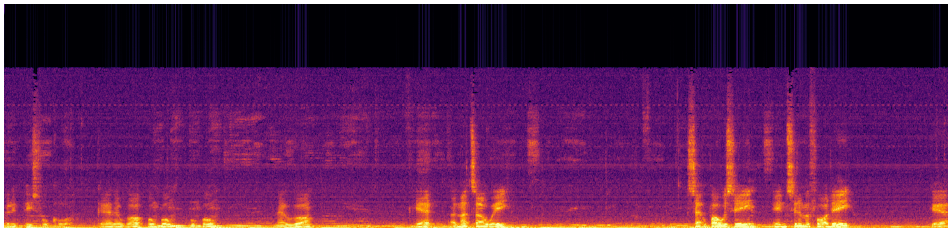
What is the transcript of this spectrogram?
Very peaceful colour. Okay, there we go. Boom, boom, boom, boom. There we go. Okay, and that's how we set up our scene in Cinema 4D. Okay.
